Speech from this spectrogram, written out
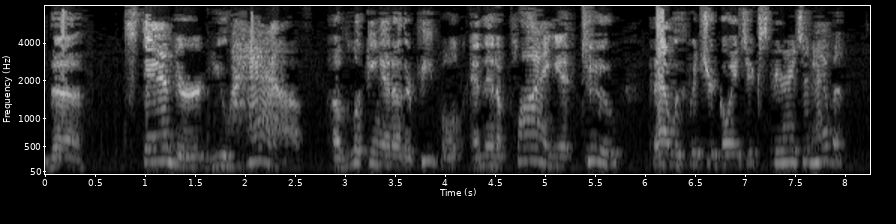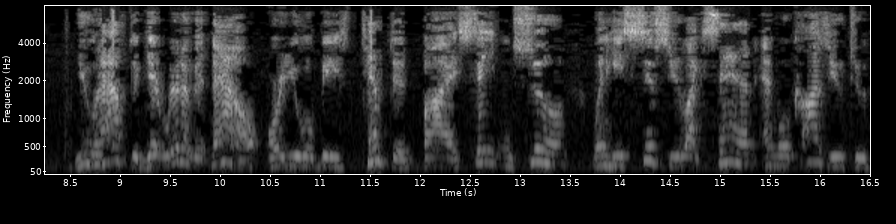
the standard you have of looking at other people and then applying it to that with which you're going to experience in heaven. You have to get rid of it now, or you will be tempted by Satan soon when he sifts you like sand and will cause you to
